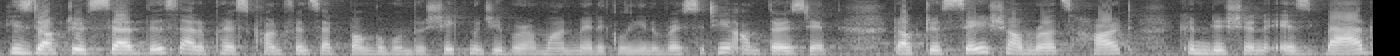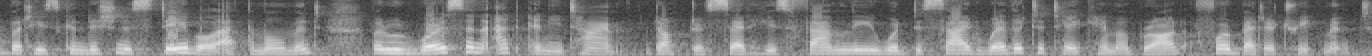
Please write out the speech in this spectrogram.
His doctors said this at a press conference at Bangabandhu Sheikh Mujibur Rahman Medical University on Thursday. Doctors say Shamrat's heart condition is bad, but his condition is stable at the moment, but would worsen at any time. Doctors said his family would decide whether to take him abroad for better better treatment.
